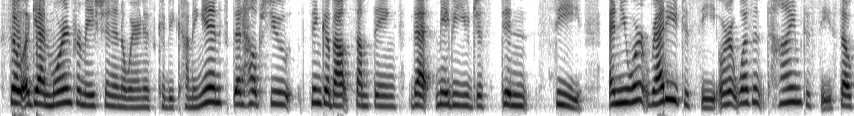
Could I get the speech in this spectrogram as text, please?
So, again, more information and awareness could be coming in that helps you think about something that maybe you just didn't see and you weren't ready to see or it wasn't time to see. So,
